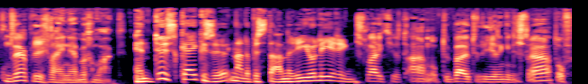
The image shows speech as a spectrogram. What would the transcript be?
ontwerprichtlijnen hebben gemaakt. En dus kijken ze naar de bestaande riolering. Sluit je dat aan op de buitenrioling in de straat of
